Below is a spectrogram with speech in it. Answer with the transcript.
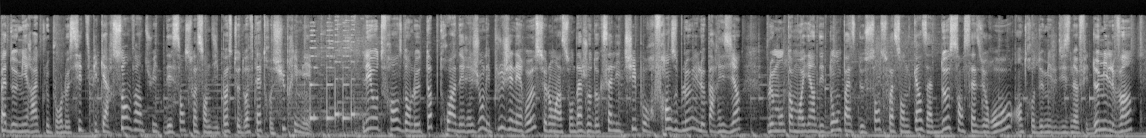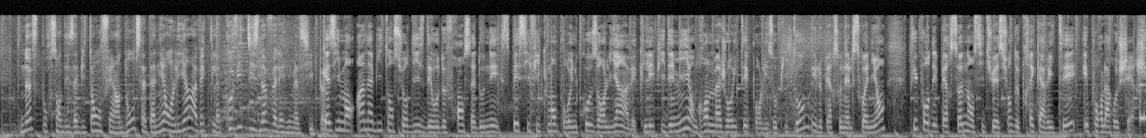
Pas de miracle pour le site Picard 128 des 170 postes doivent être supprimés. Les Hauts-de-France dans le top 3 des régions les plus généreuses selon un sondage Odoxa Litchi pour France Bleu et Le Parisien. Le montant moyen des dons passe de 175 à 216 euros entre 2019 et 2020. 9% des habitants ont fait un don cette année en lien avec la Covid-19, Valérie Massip. Quasiment un habitant sur 10 des Hauts-de-France a donné spécifiquement pour une cause en lien avec l'épidémie, en grande majorité pour les hôpitaux et le personnel soignant, puis pour des personnes en situation de précarité et pour la recherche.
